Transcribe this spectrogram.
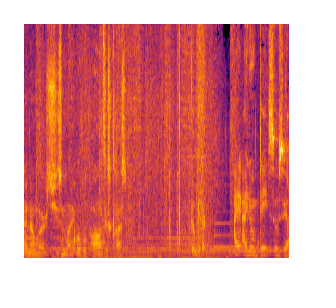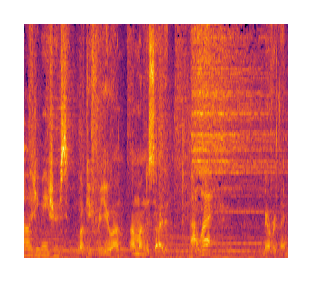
I know her. She's in my global politics class. Go get her. I, I don't date sociology majors. Lucky for you, I'm I'm undecided. About what? Everything.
